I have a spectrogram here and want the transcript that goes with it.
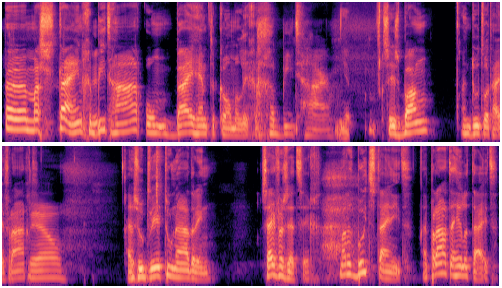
Eh, maar Stijn gebiedt haar om bij hem te komen liggen. Gebied haar. Ze is bang en doet wat hij vraagt. Ja. Hij zoekt weer toenadering. Zij verzet zich, maar dat boeit Stijn niet. Hij praat de hele tijd.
